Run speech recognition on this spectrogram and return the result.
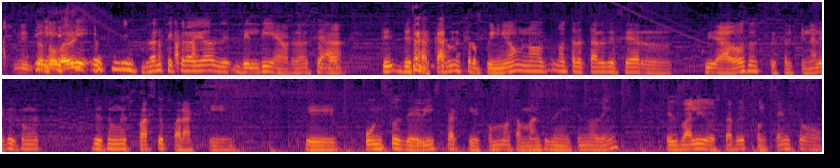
Nintendo es, que, Direct. es lo importante, creo yo, de- del día, ¿verdad? O sea, de- destacar nuestra opinión, no, no tratar de ser cuidadosos, pues al final ese es un, ese es un espacio para que eh, puntos de vista que somos amantes de Nintendo den, es válido estar descontento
